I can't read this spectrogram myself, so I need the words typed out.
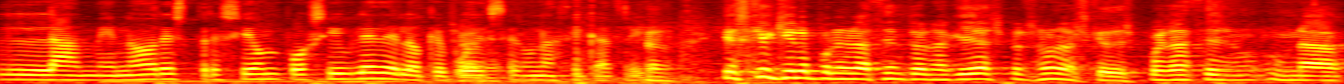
la menor expresión posible de lo que puede ser una cicatriz. Es que quiero poner acento en aquellas personas que después hacen una,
